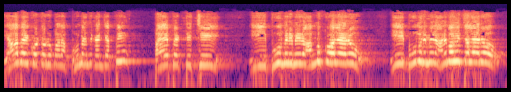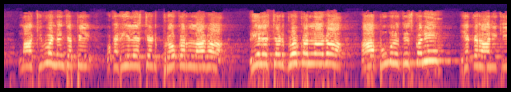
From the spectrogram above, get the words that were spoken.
యాభై కోట్ల రూపాయల భూమి ఎందుకు అని చెప్పి భయపెట్టించి ఈ భూమిని మీరు అమ్ముకోలేరు ఈ భూమిని మీరు అనుభవించలేరు. మాకు ఇవ్వండి అని చెప్పి ఒక రియల్ ఎస్టేట్ బ్రోకర్ లాగా రియల్ ఎస్టేట్ బ్రోకర్ లాగా ఆ భూములు తీసుకొని ఎకరానికి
